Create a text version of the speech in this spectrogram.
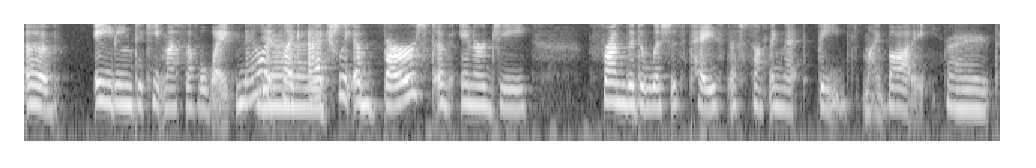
of eating to keep myself awake. Now it's like actually a burst of energy from the delicious taste of something that feeds my body. Right.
